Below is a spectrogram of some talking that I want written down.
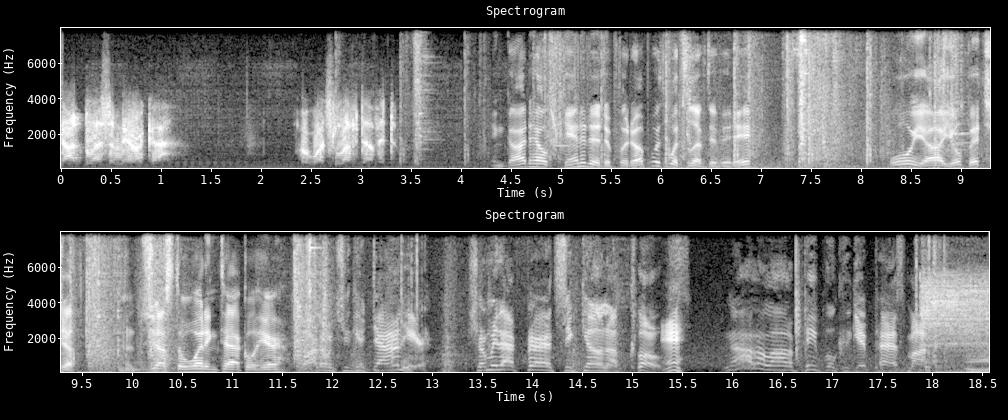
God bless America. Or what's left of it. And God help Canada to put up with what's left of it, eh? Oh, yeah, you'll betcha. Just a wedding tackle here. Why don't you get down here? Show me that fancy gun up close. Eh? Not a lot of people could get past my.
